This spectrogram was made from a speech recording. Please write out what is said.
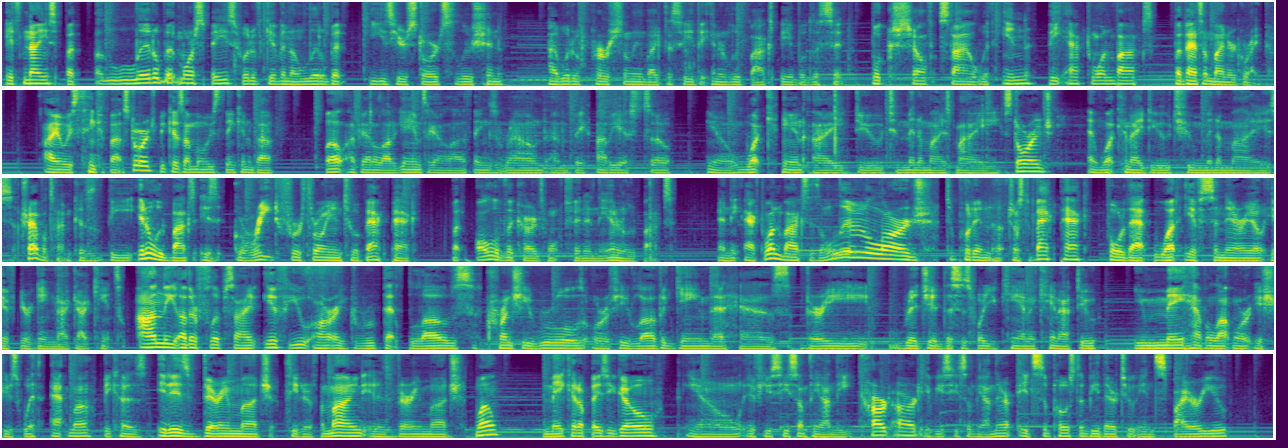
it's nice, but a little bit more space would have given a little bit easier storage solution. I would have personally liked to see the interlude box be able to sit bookshelf style within the Act 1 box, but that's a minor gripe. I always think about storage because I'm always thinking about, well, I've got a lot of games, I got a lot of things around. I'm a big hobbyist, so you know, what can I do to minimize my storage? and what can I do to minimize travel time? Because the interlude box is great for throwing into a backpack, but all of the cards won't fit in the interlude box. And the Act 1 box is a little large to put in uh, just a backpack for that what if scenario if your game night got canceled. On the other flip side, if you are a group that loves crunchy rules or if you love a game that has very rigid, this is what you can and cannot do, you may have a lot more issues with Atma because it is very much theater of the mind. It is very much, well, make it up as you go you know, if you see something on the card art, if you see something on there, it's supposed to be there to inspire you.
